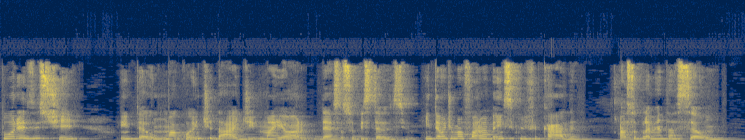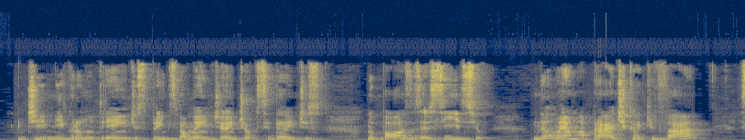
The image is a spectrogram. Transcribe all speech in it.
por existir então uma quantidade maior dessa substância. Então, de uma forma bem simplificada, a suplementação de micronutrientes, principalmente antioxidantes, no pós-exercício, não é uma prática que vá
